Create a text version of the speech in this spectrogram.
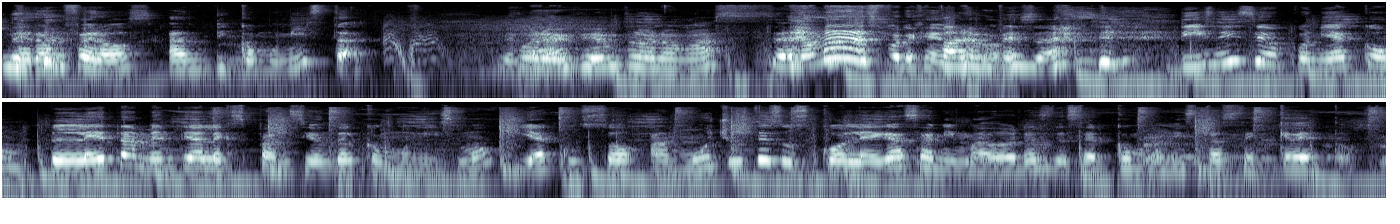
era un feroz anticomunista. Por ejemplo, nomás. No más, por ejemplo. Para empezar. Disney se oponía completamente a la expansión del comunismo y acusó a muchos de sus colegas animadores de ser comunistas secretos.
